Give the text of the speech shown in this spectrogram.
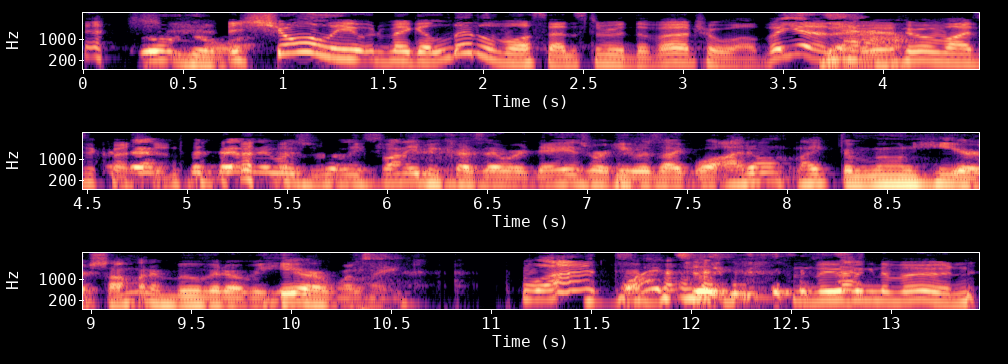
move the world. Surely it would make a little more sense to move the virtual world, but yeah, no, Yeah. who am I to But then, question? but then it was really funny because there were days where he was like, "Well, I don't like the moon here, so I'm going to move it over here." We're like, What? "What?" Moving the moon.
